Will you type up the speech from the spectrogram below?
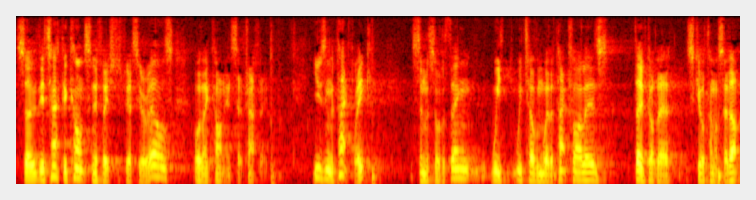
So the attacker can't sniff HTTPS URLs, or they can't intercept traffic. Using the pack leak, similar sort of thing, we, we tell them where the pack file is, they've got their secure tunnel set up,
